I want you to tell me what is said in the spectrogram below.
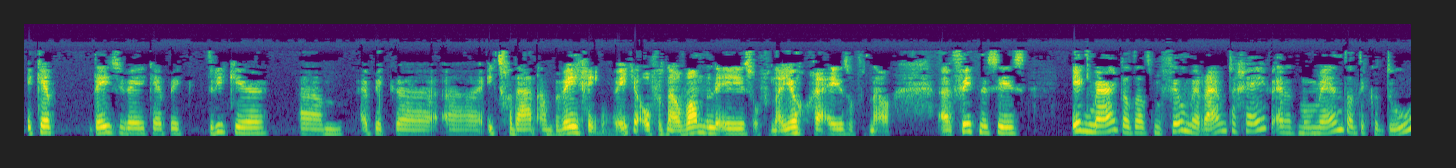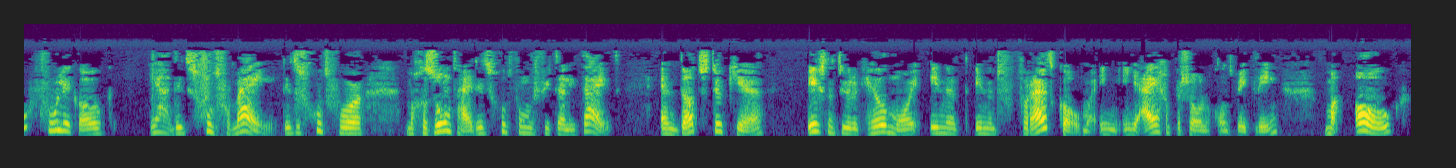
ik heb deze week heb ik drie keer um, heb ik uh, uh, iets gedaan aan beweging. Weet je, of het nou wandelen is, of het nou yoga is, of het nou uh, fitness is. Ik merk dat dat me veel meer ruimte geeft. En het moment dat ik het doe, voel ik ook, ja, dit is goed voor mij. Dit is goed voor mijn gezondheid. Dit is goed voor mijn vitaliteit. En dat stukje is natuurlijk heel mooi in het, in het vooruitkomen, in, in je eigen persoonlijke ontwikkeling. Maar ook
